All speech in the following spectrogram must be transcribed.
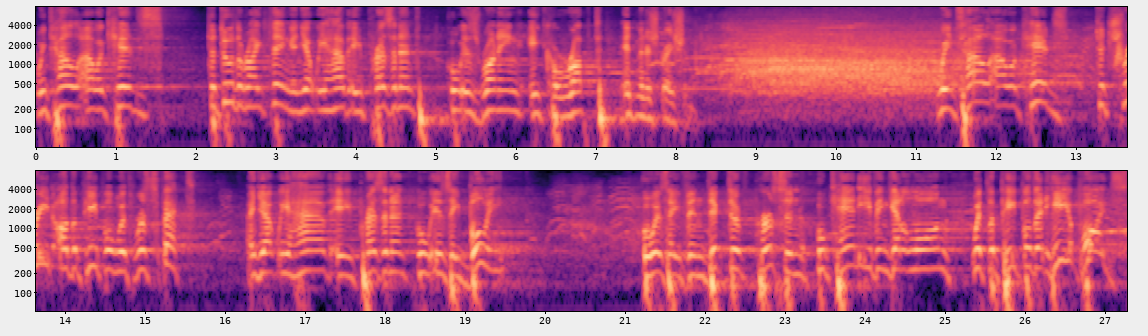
We tell our kids to do the right thing, and yet we have a president who is running a corrupt administration. We tell our kids to treat other people with respect. And yet we have a president who is a bully, who is a vindictive person who can't even get along with the people that he appoints.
